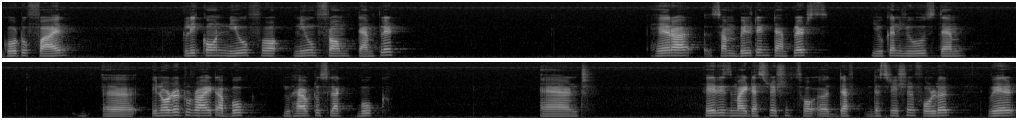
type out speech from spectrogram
go to file click on new for new from template. Here are some built-in templates. You can use them. Uh, in order to write a book you have to select book. And here is my destination so uh, destination folder where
